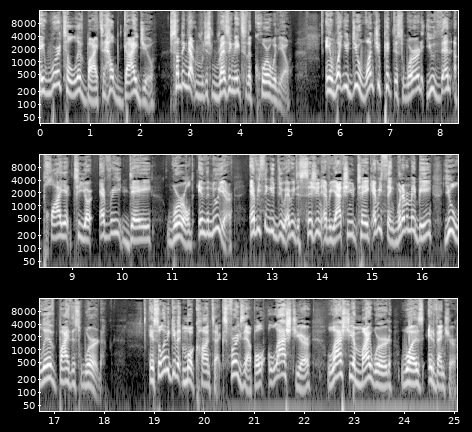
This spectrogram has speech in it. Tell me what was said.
A word to live by to help guide you. Something that just resonates to the core with you. And what you do, once you pick this word, you then apply it to your everyday world in the new year. Everything you do, every decision, every action you take, everything, whatever it may be, you live by this word. And so let me give it more context. For example, last year, last year my word was adventure.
